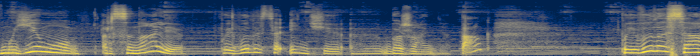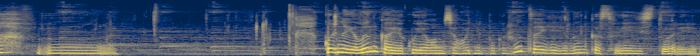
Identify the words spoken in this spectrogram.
в моєму арсеналі появилися інші е, бажання. Так? Появилася Кожна ялинка, яку я вам сьогодні покажу, це є ялинка своєї історії.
